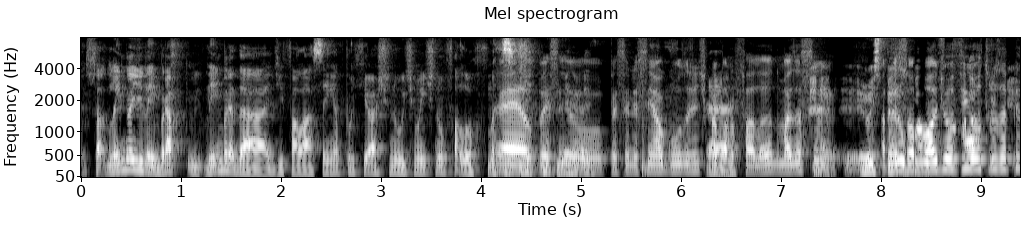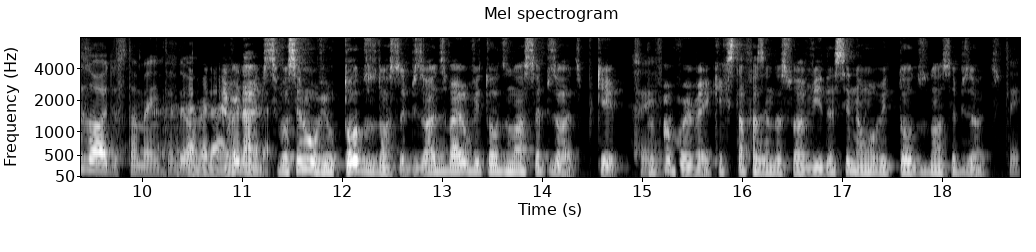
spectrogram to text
é, só lembra de lembrar, lembra da, de falar a senha, porque eu acho que no último a gente não falou. Mas É, eu pensei, eu pensei nisso em alguns, a gente É. acabaram falando, mas assim, É, eu a espero o pessoa Paulo pode ouvir falar, outros porque- episódios também, entendeu? É verdade. É verdade. Se você não ouviu todos os nossos episódios, vai ouvir todos os nossos episódios. Porque, Sim. por favor, velho, o que que você está fazendo da sua vida se não ouvir todos os nossos episódios? Sim.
